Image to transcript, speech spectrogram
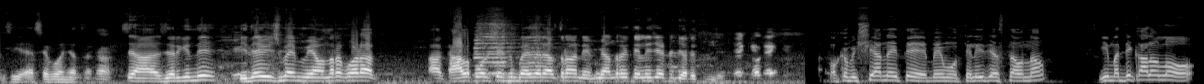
ఎస్ఐ ఫోన్ చేస్తాను. ఆ, జరిగింది. ఇదే విషయమై మేమందరం కూడా ఆ కాళ్ళ పోలీస్ స్టేషన్ బయలుదేరి వెళ్తున్నామని మీ అందరికీ తెలియజేయడం జరుగుతుంది. ఒక విషయాన్ని అయితే మేము తెలియజేస్తా ఉన్నాం. ఈ మధ్యకాలంలో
